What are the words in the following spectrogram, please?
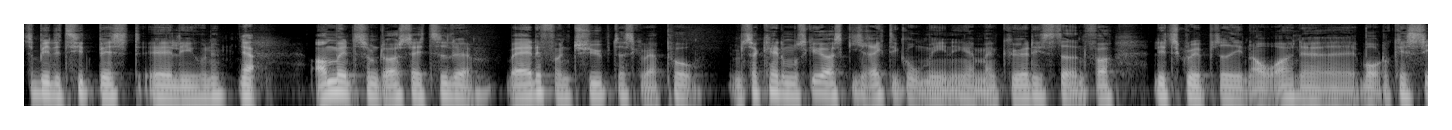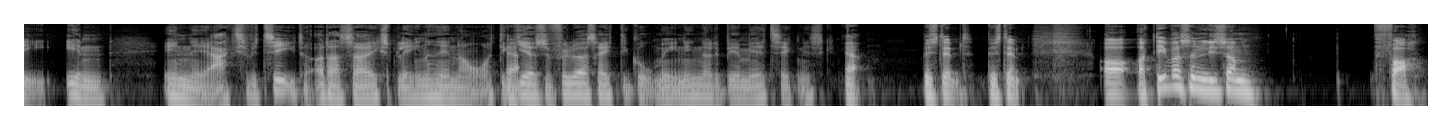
så bliver det tit bedst øh, levende. Ja. Omvendt, som du også sagde tidligere, hvad er det for en type, der skal være på? Så kan det måske også give rigtig god mening, at man kører det i stedet for lidt scriptet ind over, øh, hvor du kan se en, en øh, aktivitet, og der er så explainet ind over. Det ja. giver selvfølgelig også rigtig god mening, når det bliver mere teknisk. Ja, bestemt, bestemt. Og, og det var sådan ligesom for,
